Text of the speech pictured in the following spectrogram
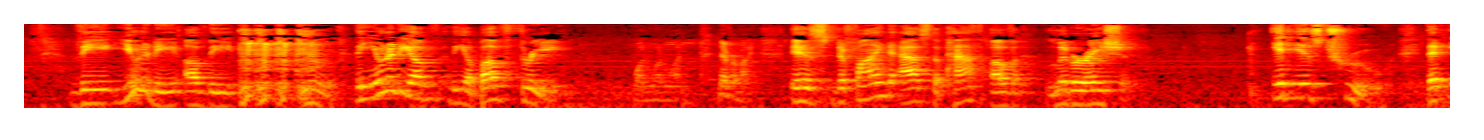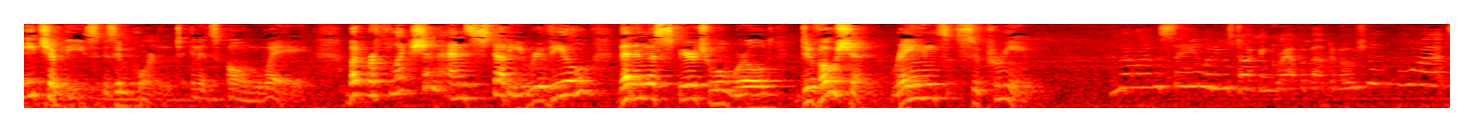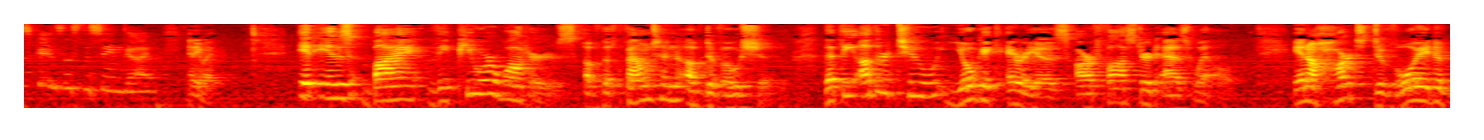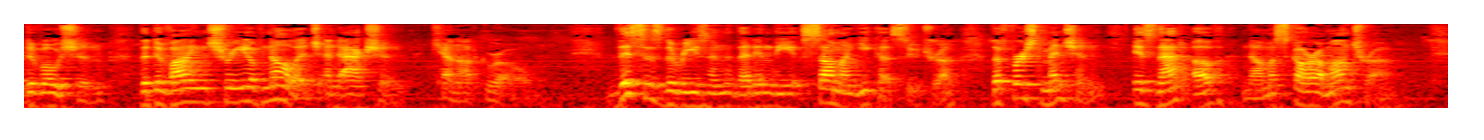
the unity of the the unity of the above three. three one one one never mind is defined as the path of liberation it is true that each of these is important in its own way but reflection and study reveal that in the spiritual world devotion reigns supreme isn't that what I was saying when he was talking crap about devotion? What? Is this the same guy? Anyway, it is by the pure waters of the fountain of devotion that the other two yogic areas are fostered as well. In a heart devoid of devotion, the divine tree of knowledge and action cannot grow. This is the reason that in the Samayika Sutra, the first mention is that of Namaskara mantra,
